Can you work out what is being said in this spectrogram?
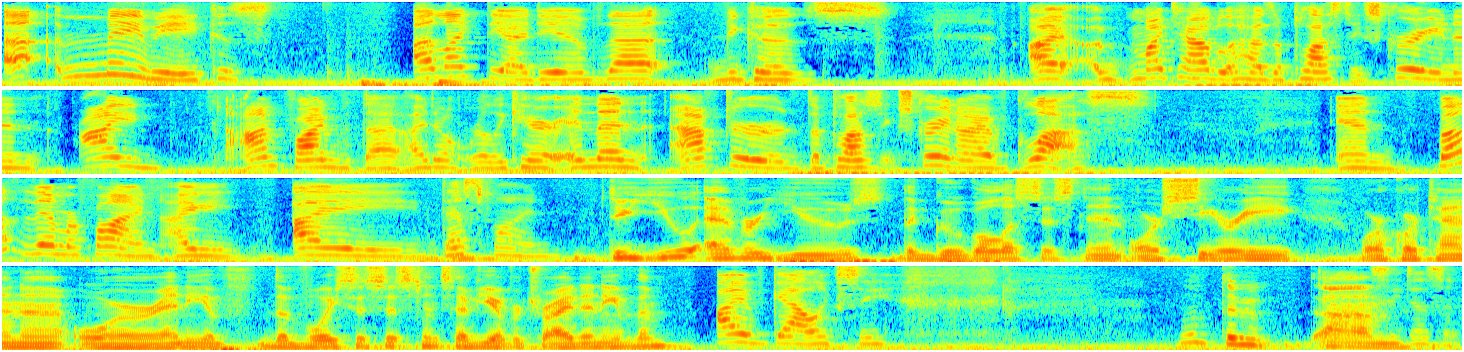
Uh, maybe because I like the idea of that because I uh, my tablet has a plastic screen and I I'm fine with that. I don't really care. And then after the plastic screen, I have glass, and both of them are fine. I I that's fine. Do you ever use the Google Assistant or Siri or Cortana or any of the voice assistants? Have you ever tried any of them? I have Galaxy. Well, the, Galaxy um, doesn't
